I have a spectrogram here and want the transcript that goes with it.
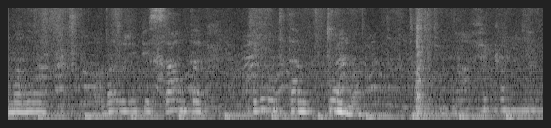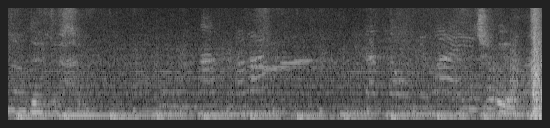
Карману, положи писанта, кинуть тантума. Нафига мне надо это все? Ничего.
